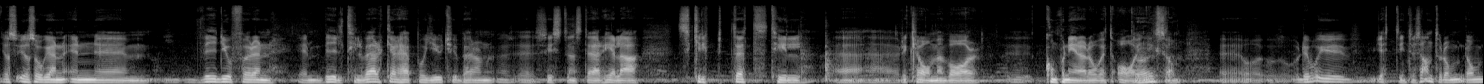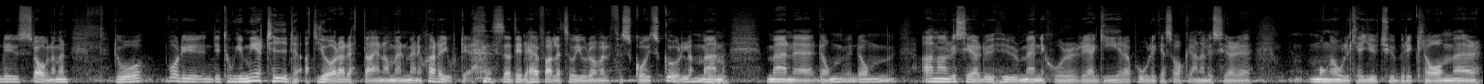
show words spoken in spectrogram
jag, jag, såg en, en eh, video för en, en, biltillverkare här på Youtube härom eh, sistens där hela skriptet till eh, reklamen var komponerad av ett AI. Ja, liksom. Eh, och det var ju jätteintressant och de, de blev ju slagna. Men då var det ju, det tog ju mer tid att göra detta än om en människa hade gjort det. Så att i det här fallet så gjorde de väl för skojs skull. Men, mm. men eh, de, de analyserade hur människor reagerar på olika saker. Analyserade många olika YouTube-reklamer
